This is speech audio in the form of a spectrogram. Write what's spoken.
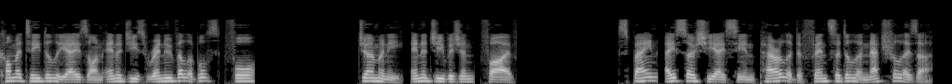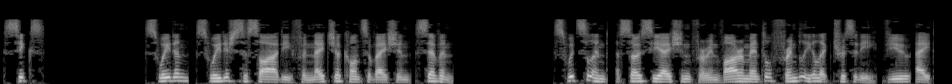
Comité de liaison énergies renouvelables 4 Germany, Energievision 5 Spain, Asociación para la Defensa de la Naturaleza 6 Sweden, Swedish Society for Nature Conservation 7 Switzerland, Association for Environmental Friendly Electricity View 8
